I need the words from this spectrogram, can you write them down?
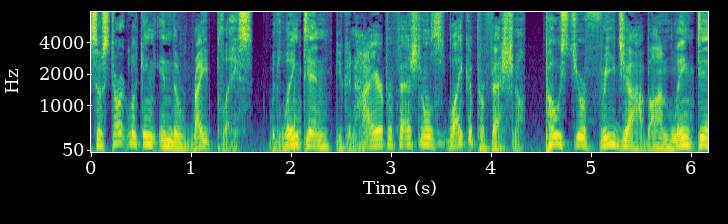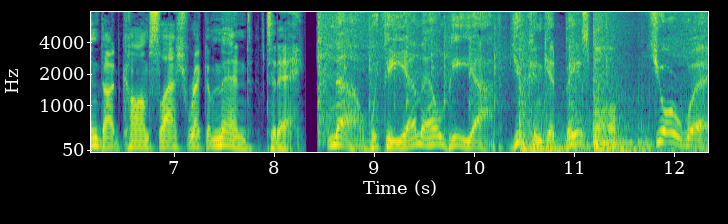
So start looking in the right place. With LinkedIn, you can hire professionals like a professional. Post your free job on linkedin.com slash recommend today. Now, with the MLB app, you can get baseball your way.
